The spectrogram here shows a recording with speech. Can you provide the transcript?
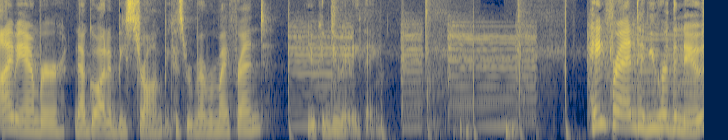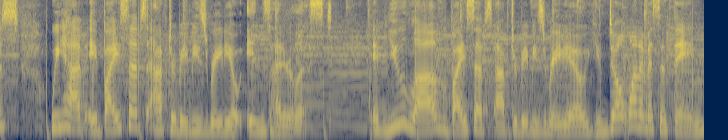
I'm Amber. Now go out and be strong because remember, my friend, you can do anything. Hey, friend, have you heard the news? We have a Biceps After Babies Radio insider list. If you love Biceps After Babies Radio, you don't want to miss a thing,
